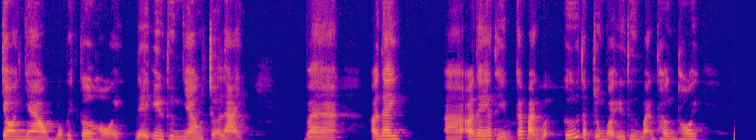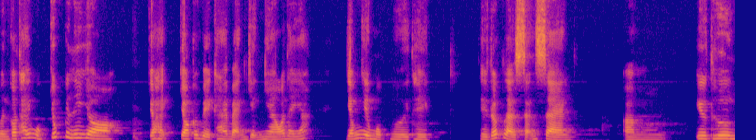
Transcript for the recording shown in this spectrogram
cho nhau một cái cơ hội để yêu thương nhau trở lại và ở đây à, ở đây thì các bạn cứ tập trung vào yêu thương bản thân thôi. Mình có thấy một chút cái lý do cho cho cái việc hai bạn giận nhau ở đây á. Giống như một người thì thì rất là sẵn sàng um, yêu thương.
